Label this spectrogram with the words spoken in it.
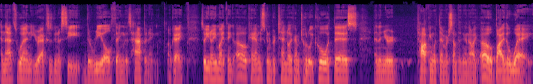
And that's when your ex is going to see the real thing that's happening. Okay. So, you know, you might think, oh, okay, I'm just going to pretend like I'm totally cool with this. And then you're talking with them or something, and they're like, oh, by the way,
